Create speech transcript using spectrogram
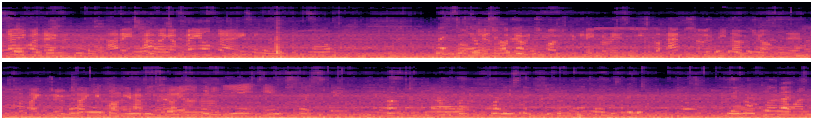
stay with him. And he's having a field day. Just look how exposed the keeper is. He's got absolutely no chance there. But they do take it well, you have to say. interesting. What do you think? They have one on one.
